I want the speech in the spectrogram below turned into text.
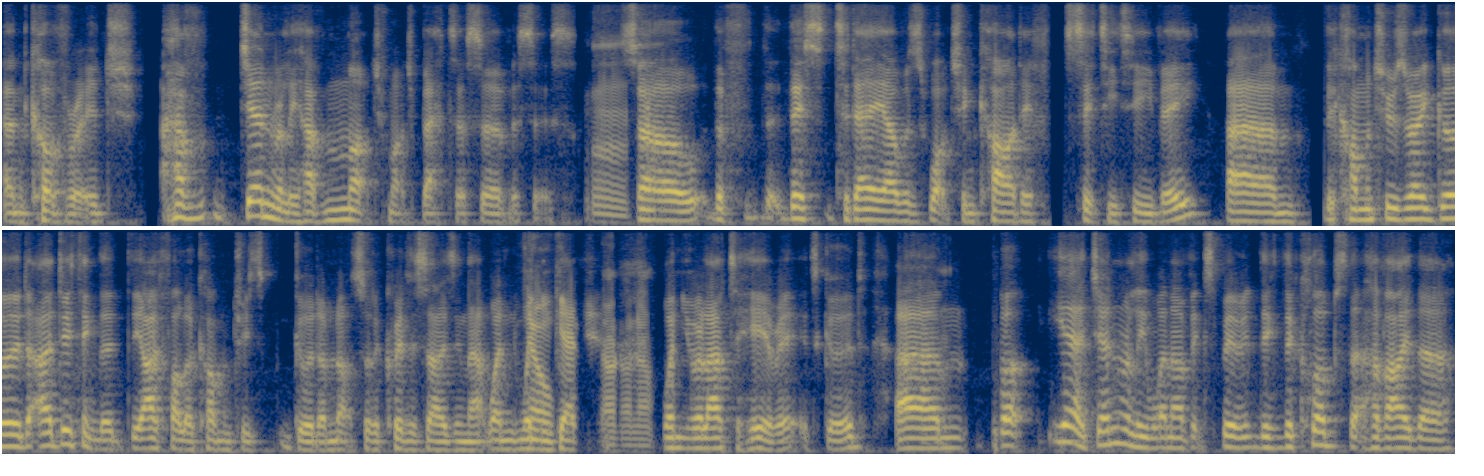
and coverage have generally have much much better services. Mm. So the this today I was watching Cardiff City TV. Um, the commentary was very good. I do think that the iFollow commentary is good. I'm not sort of criticizing that when when No. you get it No, no, no. when you're allowed to hear it, it's good. Um, but yeah, generally when I've experienced the, the clubs that have either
